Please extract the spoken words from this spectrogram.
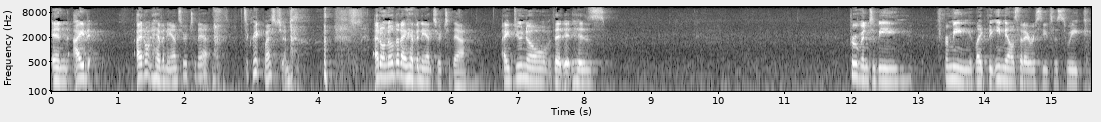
And I, I don't have an answer to that. It's a great question. I don't know that I have an answer to that. I do know that it has proven to be, for me, like the emails that I received this week,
